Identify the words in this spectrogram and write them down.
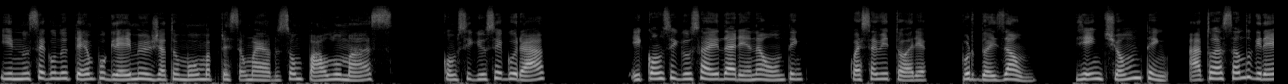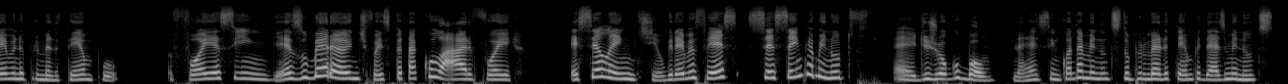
E no segundo tempo, o Grêmio já tomou uma pressão maior do São Paulo, mas conseguiu segurar e conseguiu sair da arena ontem com essa vitória por 2 a 1. Gente, ontem a atuação do Grêmio no primeiro tempo foi assim exuberante, foi espetacular, foi excelente. O Grêmio fez 60 minutos é, de jogo bom, né? 50 minutos do primeiro tempo e 10 minutos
